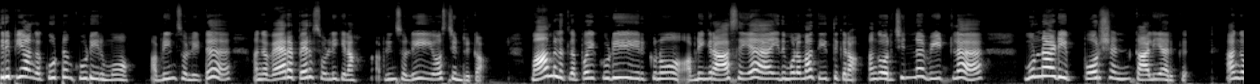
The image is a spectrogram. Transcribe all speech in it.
திருப்பியும் அங்கே கூட்டம் கூடிருமோ அப்படின்னு சொல்லிட்டு அங்கே வேறு பேரை சொல்லிக்கலாம் அப்படின்னு சொல்லி யோசிச்சுட்டுருக்கான் மாம்பழத்தில் போய் குடி இருக்கணும் அப்படிங்கிற ஆசையை இது மூலமாக தீர்த்துக்கிறான். அங்கே ஒரு சின்ன வீட்டில் முன்னாடி போர்ஷன் காலியாக இருக்குது அங்கே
